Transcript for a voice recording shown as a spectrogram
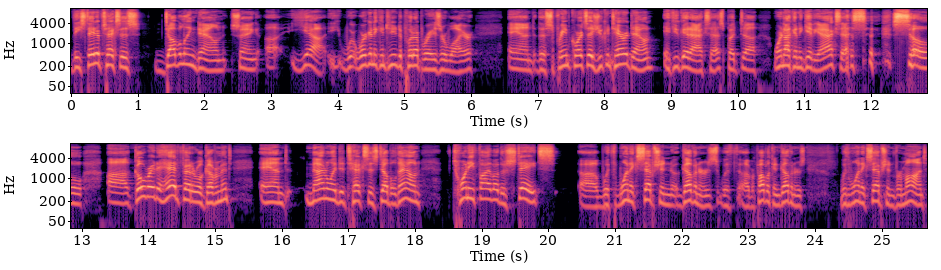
the state of Texas doubling down, saying, uh, yeah, we're, we're going to continue to put up razor wire. And the Supreme Court says you can tear it down if you get access, but uh, we're not going to give you access. so uh, go right ahead, federal government. And not only did Texas double down, 25 other states, uh, with one exception, governors, with uh, Republican governors, with one exception, Vermont,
